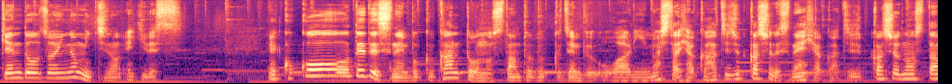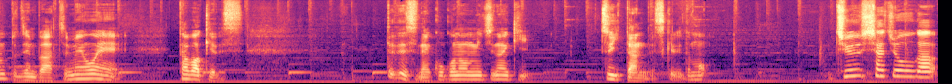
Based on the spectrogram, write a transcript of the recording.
県道沿いの道の駅です。えここでですね僕関東のスタンプブック全部終わりました。180箇所ですね。180箇所のスタンプ全部集め終えたわけです。でですねここの道の駅着いたんですけれども駐車場が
